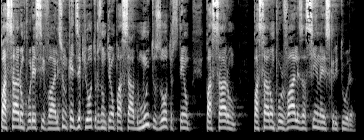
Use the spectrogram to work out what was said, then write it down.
passaram por esse vale. Isso não quer dizer que outros não tenham passado, muitos outros tenham, passaram, passaram por vales assim na Escritura.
